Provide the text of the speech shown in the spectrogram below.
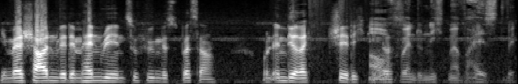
je mehr Schaden wir dem Henry hinzufügen, desto besser. Und indirekt schädigt ihn Auch das. wenn du nicht mehr weißt, wer...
